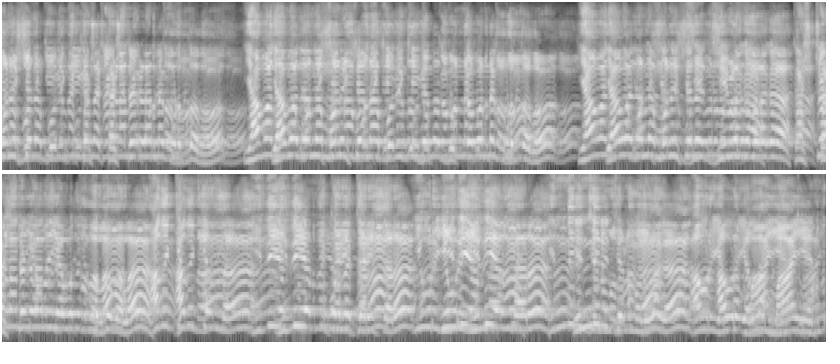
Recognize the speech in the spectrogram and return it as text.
ಮನುಷ್ಯನ ಬದುಕಿಗೆ ಕಷ್ಟಗಳನ್ನ ಕೊಡ್ತದೋ? ಯಾವಾಗ ಮನುಷ್ಯನ ಬದುಕಿಗೆ ದುಃಖವನ್ನ ಕೊಡ್ತದೋ? ಯಾವಾಗ ಮನುಷ್ಯನ ಜೀವನದೊಳಗ ಕಷ್ಟಗಳನ್ನ ಯಾವತ್ತದಲ್ಲ ಅದಕ್ಕೆ ಇದು ಅಂತ ಕರೀತಾರ? ಇವರು ಇದೆ ಅಂತಾರ ಅಂದಾರ ಹಿಂದಿನ ಜನ್ಮದೊಳಗ ಅವರು ಎಲ್ಲ ಮಾಯ ಅಂತ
